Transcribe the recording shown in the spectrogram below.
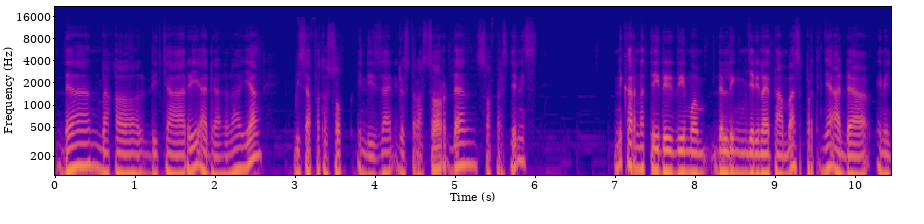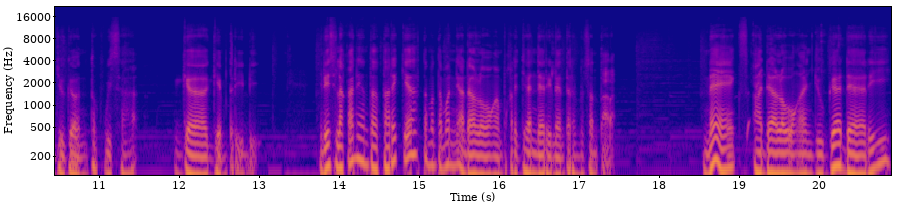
dan bakal dicari adalah yang bisa Photoshop, InDesign, Illustrator, dan software jenis. Ini karena 3D modeling menjadi nilai tambah, sepertinya ada ini juga untuk bisa ke game 3D. Jadi silakan yang tertarik ya teman-teman ini ada lowongan pekerjaan dari Lentera Nusantara. Next ada lowongan juga dari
